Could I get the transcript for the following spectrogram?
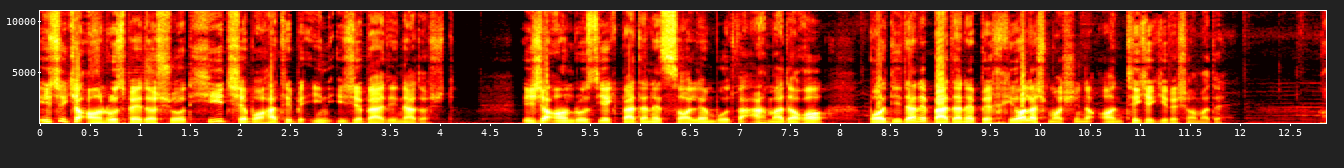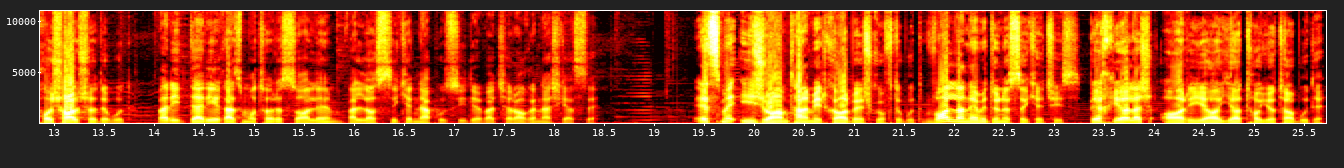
ایجی که آن روز پیدا شد هیچ شباهتی به این ایژ بعدی نداشت. ایژ آن روز یک بدن سالم بود و احمد آقا با دیدن بدنه به خیالش ماشین آنتیک گیرش آمده. خوشحال شده بود ولی دریغ از موتور سالم و لاستیک نپوسیده و چراغ نشکسته. اسم ایج رو هم تعمیرکار بهش گفته بود. والا نمی‌دونسته که چیز به خیالش آریا یا تویوتا بوده.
